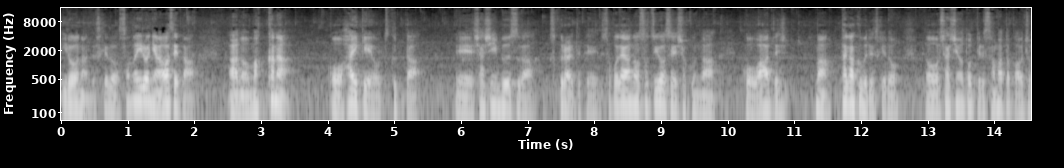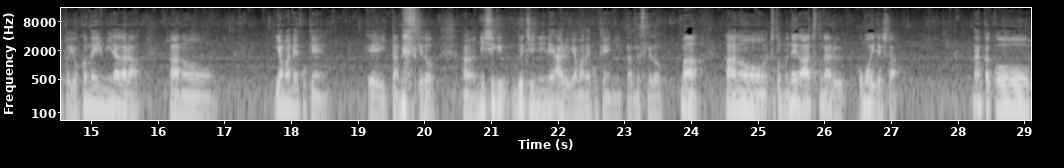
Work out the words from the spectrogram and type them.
色なんですけどその色に合わせたあの真っ赤なこう背景を作った、えー写真ブースが作られててそこであの卒業生諸君がこうわーってまあ多学部ですけど写真を撮ってる様とかをちょっと横目に見ながらあの山猫県へ行ったんですけどあの西口にねある山猫県に行ったんですけどまああのちょっと胸が熱くなる思いでした。なんかこ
